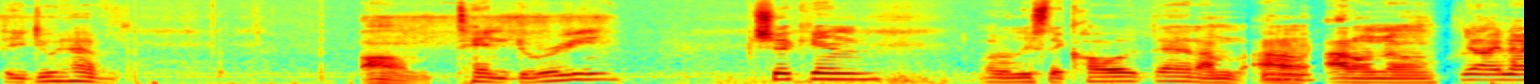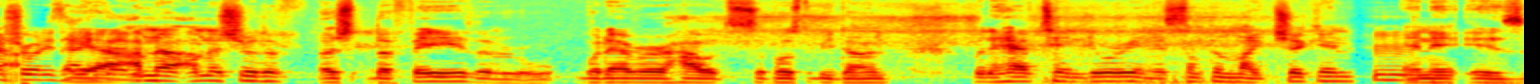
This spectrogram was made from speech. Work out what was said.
they do have, um, tandoori chicken or at least they call it that. I'm I don't I don't know. Yeah, I'm not sure what he's saying. Yeah, I'm not. I'm not sure the uh, the phase or whatever how it's supposed to be done, but they have tandoori and it's something like chicken, and it is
